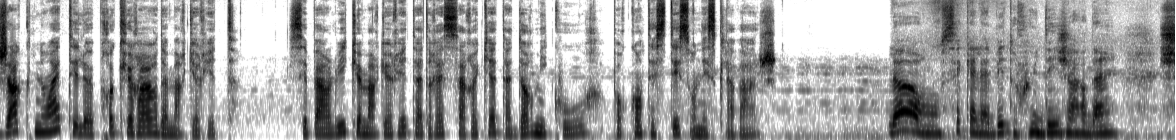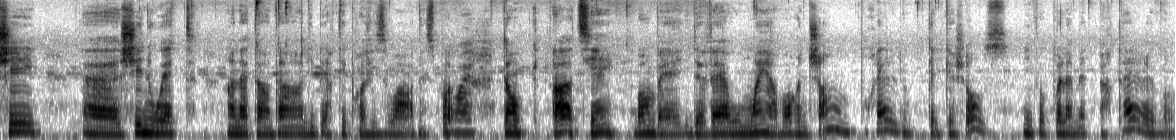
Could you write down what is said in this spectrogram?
Jacques Nouette est le procureur de Marguerite. C'est par lui que Marguerite adresse sa requête à Dormicourt pour contester son esclavage. Là, on sait qu'elle habite rue Desjardins, chez, euh, chez Nouette. en attendant liberté provisoire, n'est-ce pas? Ouais. Donc, ah, tiens, bon, ben, il devait au moins avoir une chambre pour elle ou quelque chose. Il va pas la mettre par terre, il va...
